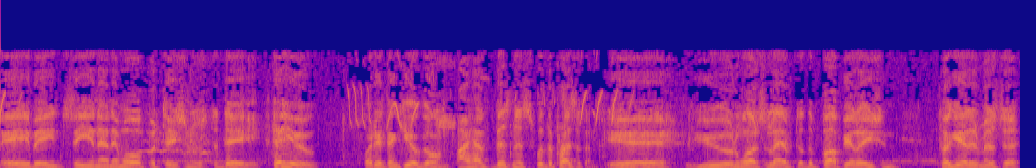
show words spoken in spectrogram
Abe ain't seeing any more petitioners today. Hey, you. Where do you think you're going? I have business with the president. Yeah, you and what's left of the population. Forget it, mister.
